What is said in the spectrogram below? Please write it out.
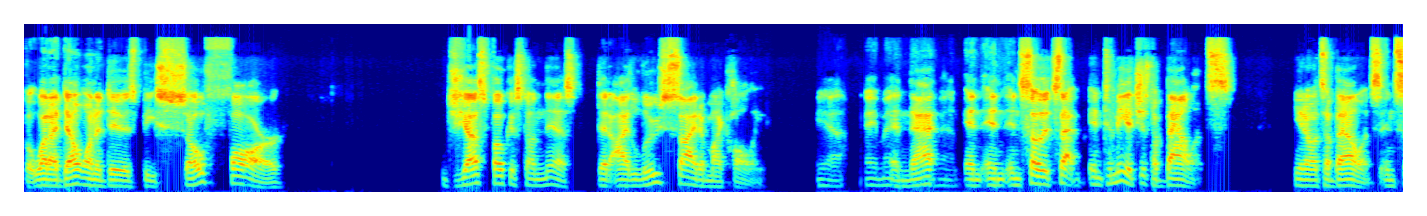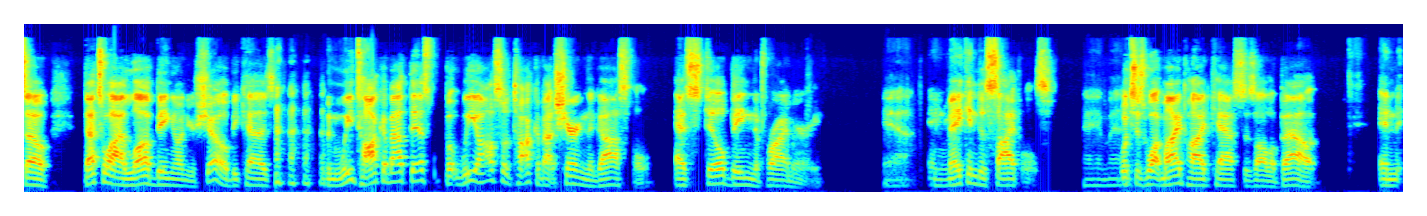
But what I don't want to do is be so far just focused on this that I lose sight of my calling. Yeah. Amen. And that Amen. and and and so it's that and to me it's just a balance. You know, it's a balance. And so that's why I love being on your show because when we talk about this, but we also talk about sharing the gospel as still being the primary. Yeah. And making disciples. Amen. Which is what my podcast is all about. And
